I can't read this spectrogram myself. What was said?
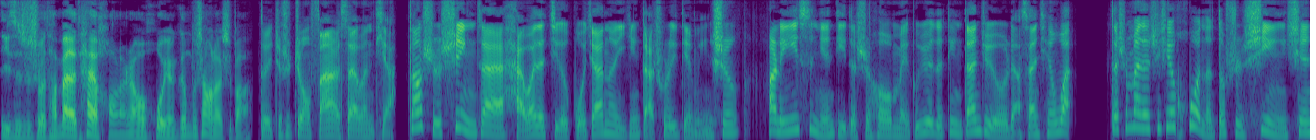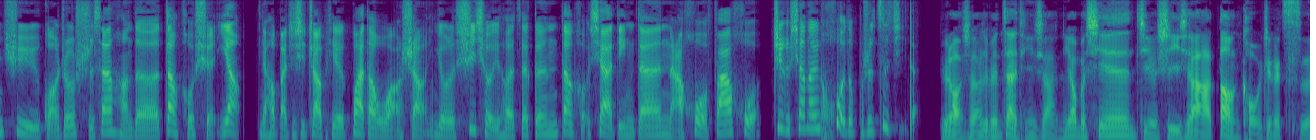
意思是说他卖的太好了，然后货源跟不上了，是吧？对，就是这种凡尔赛问题啊。当时 Shein 在海外的几个国家呢，已经打出了一点名声。二零一四年底的时候，每个月的订单就有两三千万，但是卖的这些货呢，都是 Shein 先去广州十三行的档口选样，然后把这些照片挂到网上，有了需求以后再跟档口下订单、拿货、发货，这个相当于货都不是自己的。于老师啊，这边暂停一下，你要不先解释一下“档口”这个词？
